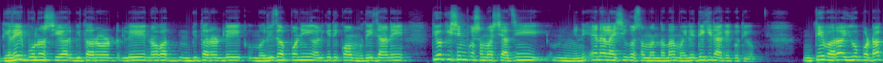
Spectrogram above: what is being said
धेरै बोनस सेयर वितरणले नगद वितरणले रिजर्भ पनि अलिकति कम हुँदै जाने त्यो किसिमको समस्या चाहिँ एनएलआइसीको सम्बन्धमा मैले देखिराखेको थियो। त्यही भएर यो पटक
